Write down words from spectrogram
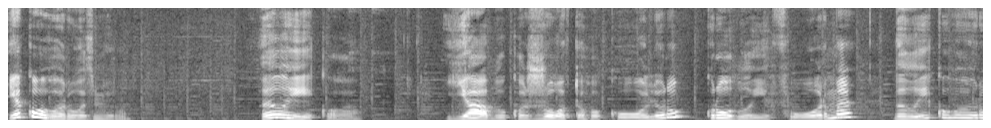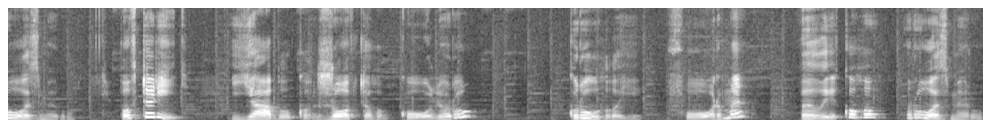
Якого розміру? Великого. Яблуко жовтого кольору, круглої форми, великого розміру. Повторіть яблуко жовтого кольору, круглої форми, великого розміру.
